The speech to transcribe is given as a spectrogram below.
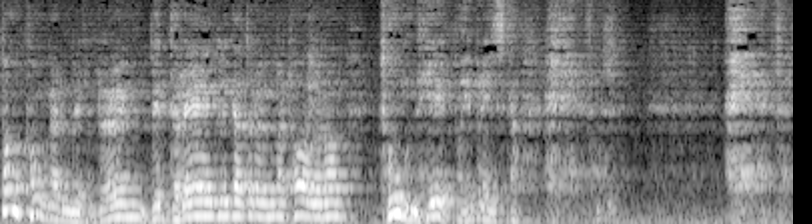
De kommer med lögn, bedrägliga drömmar talar om, tomhet på hebreiska. Hävel. Hävel.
